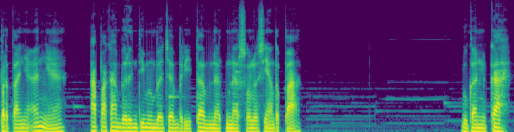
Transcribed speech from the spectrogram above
pertanyaannya, apakah berhenti membaca berita benar-benar solusi yang tepat? Bukankah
